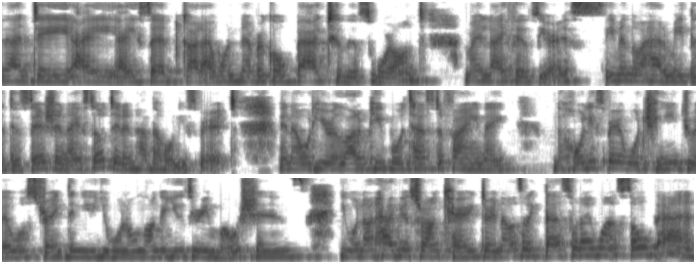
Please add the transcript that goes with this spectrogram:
that day I, I said, God, I will never go back to this world. My life is yours. Even though I had made the decision, I still didn't have the Holy Spirit. And I would hear a lot of people testifying like, the Holy Spirit will change you. It will strengthen you. You will no longer use your emotions. You will not have your strong character. And I was like, that's what I want so bad.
